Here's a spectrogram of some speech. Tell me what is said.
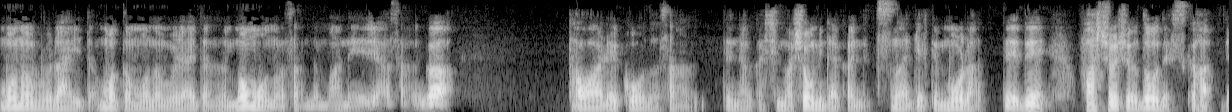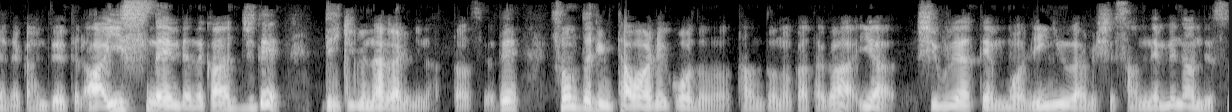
ー、モノブライダー、元モノブライダーの桃野さんのマネージャーさんが、タワーレコードさんでなんかしましょうみたいな感じで繋げてもらって、で、ファッションショーどうですか？みたいな感じで言ったら、あ、いいっすねみたいな感じでできる流れになったんですよ。で、その時にタワーレコードの担当の方が、いや、渋谷店もリニューアルして3年目なんです。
